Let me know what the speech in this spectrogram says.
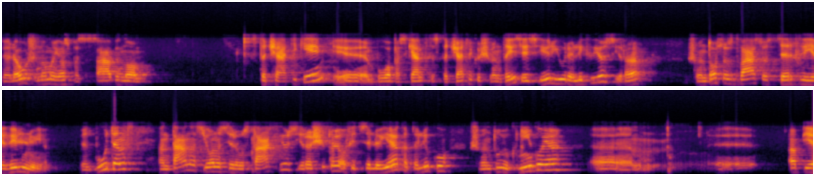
vėliau, žinoma, jos pasisavino stačiatikiai, e, buvo paskelbti stačiatikių šventaisiais ir jų relikvijos yra šventosios dvasios cerkvėje Vilniuje. Bet būtent Antanas Jonas ir Eustachijus yra šitoje oficialioje katalikų šventųjų knygoje e, e, apie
